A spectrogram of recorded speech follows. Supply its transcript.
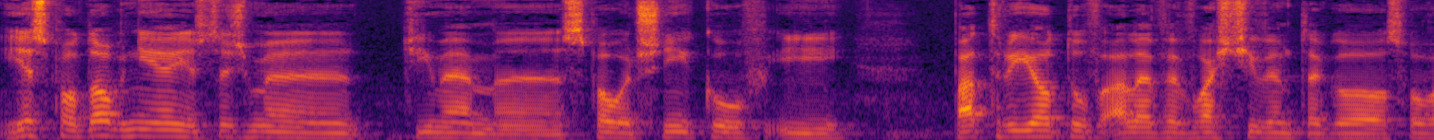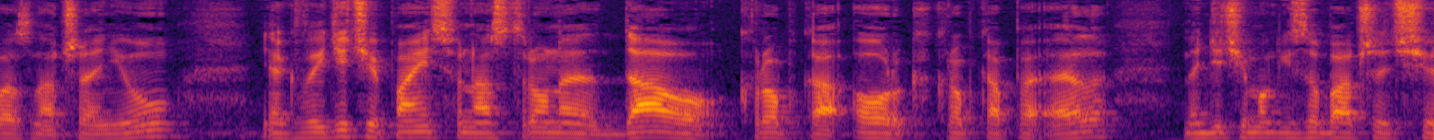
Jest podobnie, jesteśmy teamem e, społeczników i patriotów, ale we właściwym tego słowa znaczeniu. Jak wejdziecie Państwo na stronę dao.org.pl, będziecie mogli zobaczyć, e,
